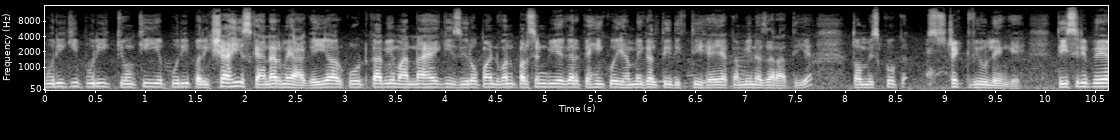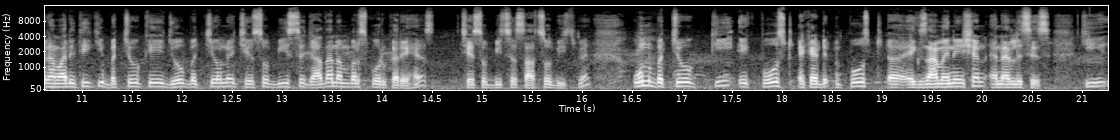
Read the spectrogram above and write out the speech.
पूरी की पूरी, क्योंकि ये पूरी परीक्षा ही स्कैनर में आ गई है और कोर्ट का भी मानना है कि 0.1 परसेंट भी अगर कहीं कोई हमें गलती दिखती है या कमी नज़र आती है तो हम इसको स्ट्रिक्ट व्यू लेंगे। तीसरी प्रेयर हमारी थी कि बच्चों के, जो बच्चों ने 620 से ज़्यादा नंबर स्कोर करे हैं 620 से 720 में, उन बच्चों की एक पोस्ट पोस्ट एग्जामिनेशन एनालिसिस कि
